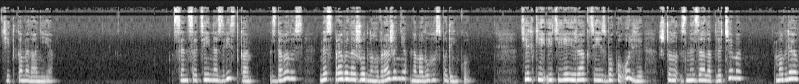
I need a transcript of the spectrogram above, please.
тітка Меланія. Сенсаційна звістка, здавалось, не справила жодного враження на малу господиньку. Тільки і тієї реакції з боку Ольги, що знизала плечима, мовляв,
